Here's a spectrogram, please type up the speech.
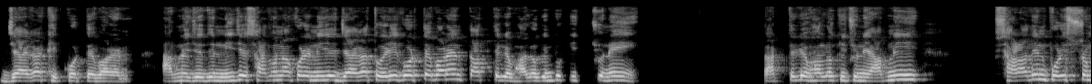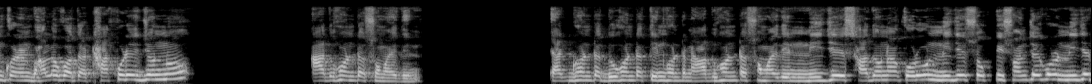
জায়গা ঠিক করতে পারেন। আপনি যদি নিজে সাধনা করে নিজের জায়গা তৈরি করতে পারেন, তার থেকে ভালো কিন্তু কিচ্ছু নেই। তার থেকে ভালো কিছু নেই। আপনি সারাদিন পরিশ্রম করেন, ভালো কথা। ঠাকুরের জন্য আধ ঘণ্টা সময় দিন। এক ঘণ্টা, দু ঘণ্টা, তিন ঘণ্টা না, আধ ঘণ্টা সময় দিন। নিজে সাধনা করুন নিজের শক্তি সঞ্চয় করুন, নিজের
